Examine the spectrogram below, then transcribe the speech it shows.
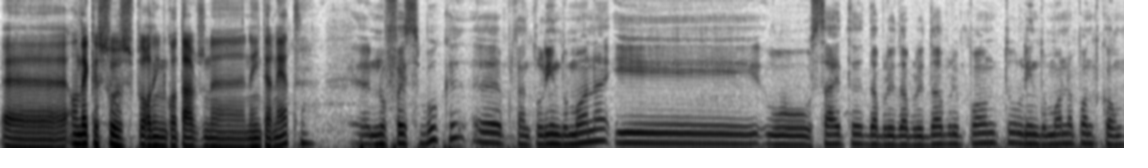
Uh, onde é que as pessoas podem encontrar-vos na, na internet? no Facebook, portanto Lindo Mona e o site www.lindomona.com.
